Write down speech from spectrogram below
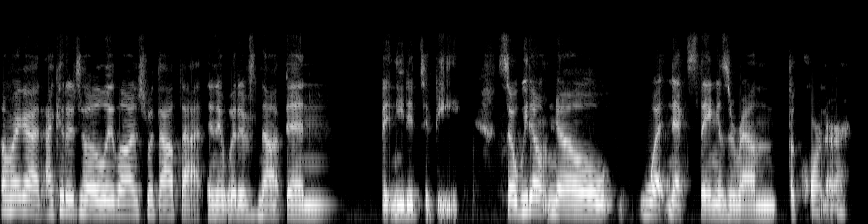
oh my God, I could have totally launched without that. And it would have not been it needed to be. So we don't know what next thing is around the corner.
